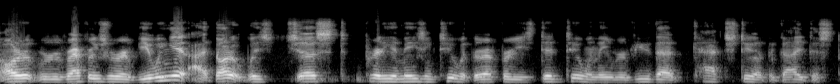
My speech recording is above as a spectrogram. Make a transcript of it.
All the referees were reviewing it. I thought it was just pretty amazing too what the referees did too when they reviewed that catch too. The guy just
